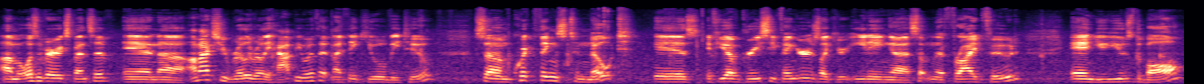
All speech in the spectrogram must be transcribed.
Um, it wasn't very expensive, and uh, I'm actually really, really happy with it, and I think you will be too. Some quick things to note is if you have greasy fingers, like you're eating uh, something that fried food, and you use the ball,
